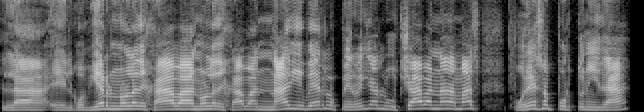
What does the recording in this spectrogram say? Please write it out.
la- el gobierno, no la dejaba, no la dejaba nadie verlo, pero ella luchaba nada más por esa oportunidad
